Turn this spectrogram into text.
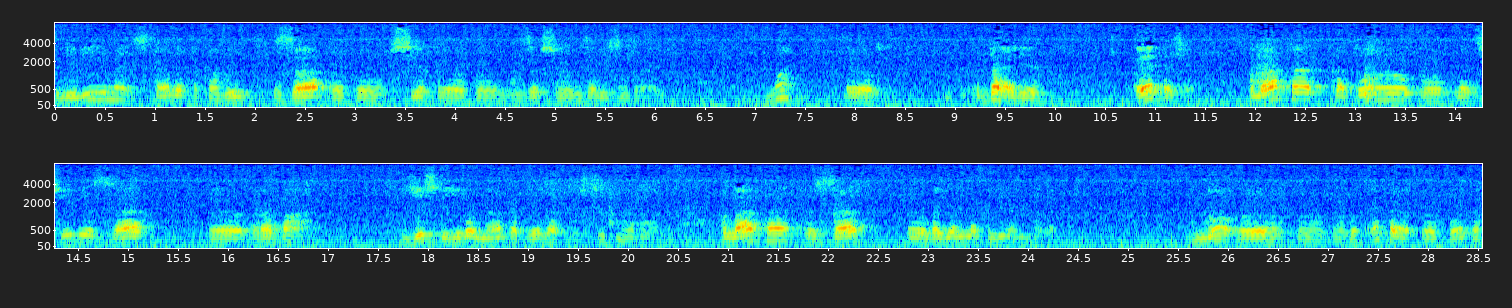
Левиина стало таковым за всех, за, все, за весь Израиль. Но далее, это же плата, которую платили за раба, если его надо было отпустить на волю плата за э, военнопленного. Но э, э, вот это, э, этот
